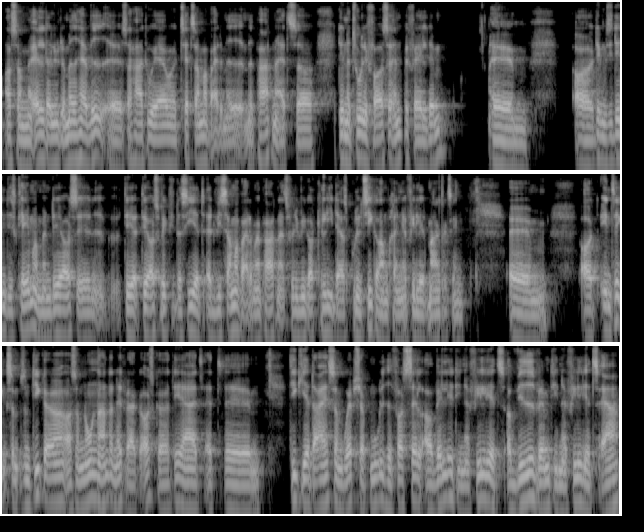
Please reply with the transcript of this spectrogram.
og som alle, der lytter med her ved, øh, så har du jo et tæt samarbejde med, med PartnerAds, så det er naturligt for os at anbefale dem. Øh, og det kan man sige, det er en disclaimer, men det er også, øh, det er, det er også vigtigt at sige, at, at vi samarbejder med Partners, fordi vi godt kan lide deres politikker omkring affiliate marketing. Øhm, og en ting, som, som de gør, og som nogle andre netværk også gør, det er, at, at øh, de giver dig som webshop mulighed for selv at vælge dine affiliates og vide, hvem dine affiliates er.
